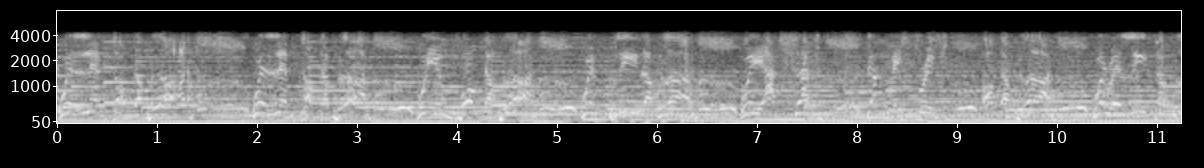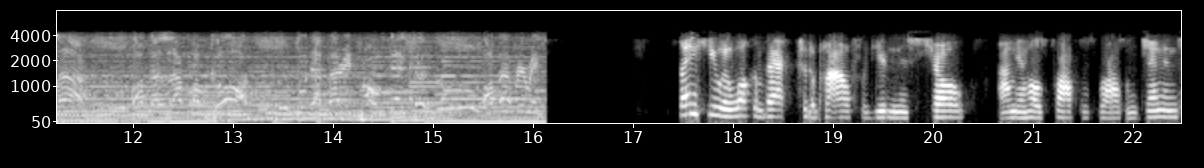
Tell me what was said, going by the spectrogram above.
We lift up the blood. We lift up the blood. We invoke the blood. We plead the blood. We accept the mysteries of the blood. We release the blood of the Lamb of God to the very foundation of every. Thank you and welcome back to the Power of Forgiveness Show. I'm your host, Prophet Rosalind Jennings.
